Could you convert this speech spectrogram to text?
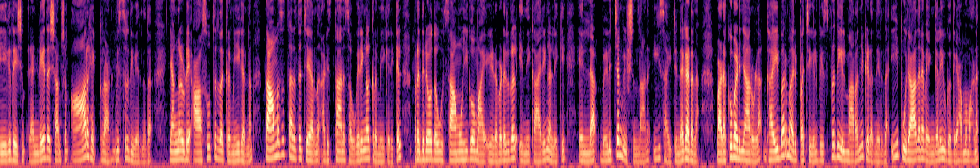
ഏകദേശം രണ്ടേ ദശാംശം ആറ് ഹെക്ടറാണ് വിസ്തൃതി വരുന്നത്. ഞങ്ങളുടെ ആസൂത്രിത ക്രമീകരണം താമസ സ്ഥലത്ത് ചേർന്ന് അടിസ്ഥാന സൗകര്യങ്ങൾ ക്രമീകരിക്കൽ പ്രതിരോധവും സാമൂഹികവുമായ ഇടപെടലുകൾ എന്നീ കാര്യങ്ങളിലേക്ക് എല്ലാം വെളിച്ചം വീശുന്നതാണ് ഈ സൈറ്റിന്റെ ഘടന. വടക്കു പടിഞ്ഞാറുള്ള ഖൈബർ മരുപ്പച്ചയിൽ വിസ്മൃതിയിൽ മറഞ്ഞു കിടന്നിരുന്ന ഈ പുരാതന വെങ്കലയുഗ ഗ്രാമമാണ്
